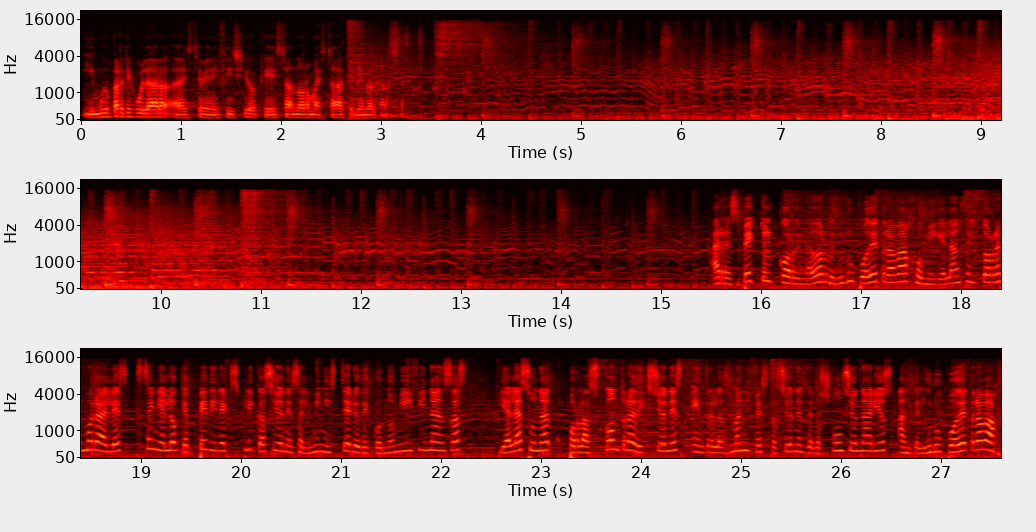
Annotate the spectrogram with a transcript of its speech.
y muy particular a este beneficio que esta norma está queriendo alcanzar. Al respecto, el coordinador del grupo de trabajo, Miguel Ángel Torres Morales, señaló que pedirá explicaciones al Ministerio de Economía y Finanzas y a la SUNAT por las contradicciones entre las manifestaciones de los funcionarios ante el grupo de trabajo.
